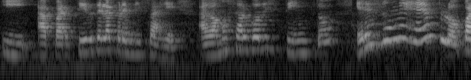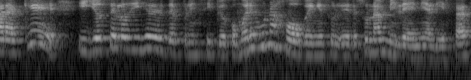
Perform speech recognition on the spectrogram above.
y a partir del aprendizaje hagamos algo distinto, eres un ejemplo, ¿para qué? Y yo te lo dije desde el principio, como eres una joven, es- eres una millennial y está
